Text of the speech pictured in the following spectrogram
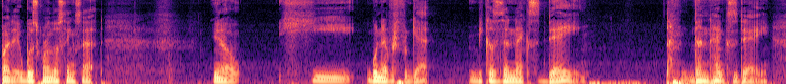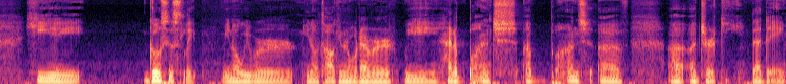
but it was one of those things that, you know, he would never forget because the next day the next day, he goes to sleep. You know, we were, you know, talking or whatever. We had a bunch, a bunch of uh, a jerky that day,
